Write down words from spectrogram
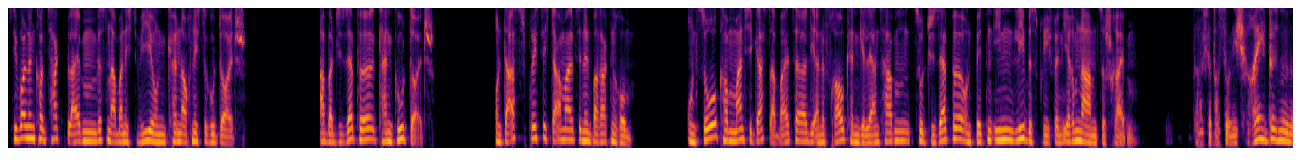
Sie wollen in Kontakt bleiben, wissen aber nicht wie und können auch nicht so gut Deutsch. Aber Giuseppe kann gut Deutsch. Und das spricht sich damals in den Baracken rum. Und so kommen manche Gastarbeiter, die eine Frau kennengelernt haben, zu Giuseppe und bitten ihn, Liebesbriefe in ihrem Namen zu schreiben. Da habe ich gesagt, was soll ich schreiben?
